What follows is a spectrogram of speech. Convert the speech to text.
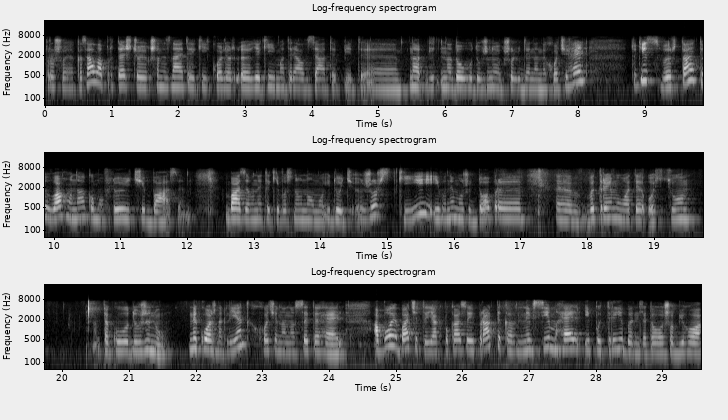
Про що я казала? Про те, що якщо не знаєте, який колір, е, який матеріал взяти під, е, на, на довгу довжину, якщо людина не хоче гель, тоді звертайте увагу на камуфлюючі бази. Бази вони такі в основному йдуть жорсткі, і вони можуть добре е, витримувати ось цю таку довжину. Не кожна клієнтка хоче наносити гель. Або, бачите, як показує практика, не всім гель і потрібен для того, щоб його,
